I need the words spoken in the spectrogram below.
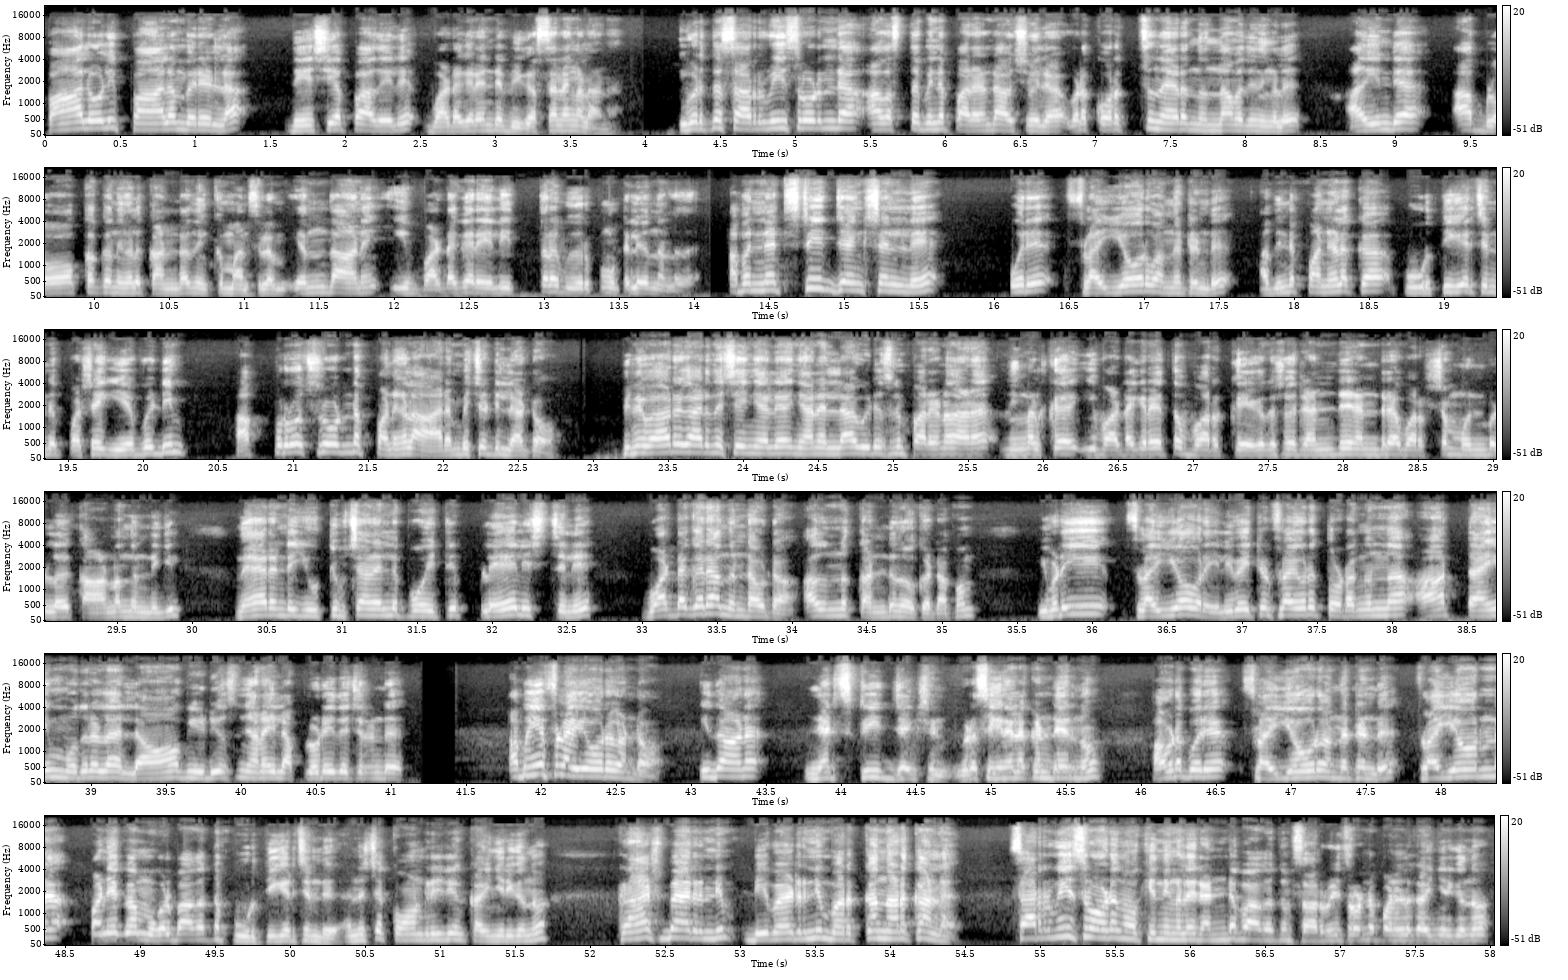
പാലോളി പാലം വരെയുള്ള ദേശീയപാതയിൽ വടകരന്റെ വികസനങ്ങളാണ്. ഇവിടുത്തെ സർവീസ് റോഡിന്റെ അവസ്ഥ പിന്നെ പറയേണ്ട ആവശ്യമില്ല. ഇവിടെ കുറച്ച് നേരം നിന്നാൽ മതി നിങ്ങൾ അതിന്റെ ആ ബ്ലോക്കൊക്കെ നിങ്ങൾ കണ്ടാൽ നിങ്ങൾക്ക് മനസ്സിലാവും എന്താണ് ഈ വടകരയിൽ ഇത്ര വീർപ്പുമുട്ടൽ എന്നുള്ളത്. അപ്പം നെറ്റ് സ്ട്രീറ്റ് ജംഗ്ഷനിൽ ഒരു ഫ്ലൈ ഓവർ വന്നിട്ടുണ്ട്. അതിന്റെ പണികളൊക്കെ പൂർത്തീകരിച്ചിട്ടുണ്ട്. പക്ഷേ എവിടെയും അപ്രോച്ച് റോഡിന്റെ പണികൾ ആരംഭിച്ചിട്ടില്ല കേട്ടോ. പിന്നെ വേറൊരു കാര്യം എന്ന് വെച്ച് കഴിഞ്ഞാൽ ഞാൻ എല്ലാ വീഡിയോസിലും പറയുന്നതാണ് നിങ്ങൾക്ക് ഈ വടകരത്തെ വർക്ക് ഏകദേശം രണ്ട് രണ്ടര വർഷം മുൻപുള്ളത് കാണണമെന്നുണ്ടെങ്കിൽ നേരെ എന്റെ യൂട്യൂബ് ചാനലിൽ പോയിട്ട് പ്ലേ ലിസ്റ്റിൽ വടകര എന്നുണ്ടാവട്ടോ അതൊന്ന് കണ്ടു നോക്കട്ടെ അപ്പം ഇവിടെ ഈ flyover elevated flyover തുടങ്ങുന്ന ആ ടൈം മുതലുള്ള എല്ലാ വീഡിയോസും ഞാൻ അതിൽ അപ്ലോഡ് ചെയ്ത് വെച്ചിട്ടുണ്ട്. അപ്പോൾ ഈ ഫ്ലൈ ഓവർ കണ്ടോ? ഇതാണ് നെറ്റ് സ്ട്രീറ്റ് ജംഗ്ഷൻ ഇവിടെ സിഗ്നലൊക്കെ ഉണ്ടായിരുന്നു. അവിടെ ഒരു ഫ്ലൈ ഓവർ വന്നിട്ടുണ്ട്. ഫ്ലൈ ഓവറിന്റെ പണിയൊക്കെ മുകൾ ഭാഗത്ത് പൂർത്തീകരിച്ചിട്ടുണ്ട്. എന്ന് വെച്ചാൽ കോൺക്രീറ്റ് കഴിഞ്ഞിരിക്കുന്നു. ക്രാഷ് ബാരന്റെയും ഡിവൈഡറിന്റെയും വർക്ക് നടക്കാനുള്ളത്. സർവീസ് റോഡ് നോക്കി നിങ്ങൾ രണ്ട് ഭാഗത്തും സർവീസ് റോഡ് പണികൾ കഴിഞ്ഞിരിക്കുന്നു.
